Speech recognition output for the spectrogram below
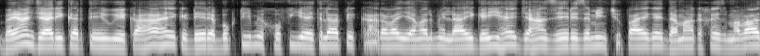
بیان جاری کرتے ہوئے کہا ہے کہ ڈیرہ بکٹی میں خفیہ اطلاع پہ کارروائی عمل میں لائی گئی ہے، جہاں زیر زمین چھپائے گئے دھماکہ خیز مواد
